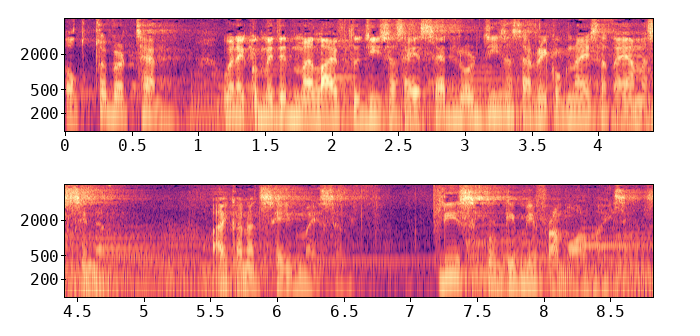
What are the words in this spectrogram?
October 10. When I committed my life to Jesus, I said, Lord Jesus, I recognize that I am a sinner. I cannot save myself. Please forgive me from all my sins.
